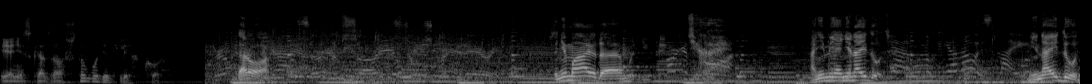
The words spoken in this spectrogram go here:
Я не сказал, что будет легко. Здорово. Понимаю, да. Тихо. Они меня не найдут. Не найдут.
